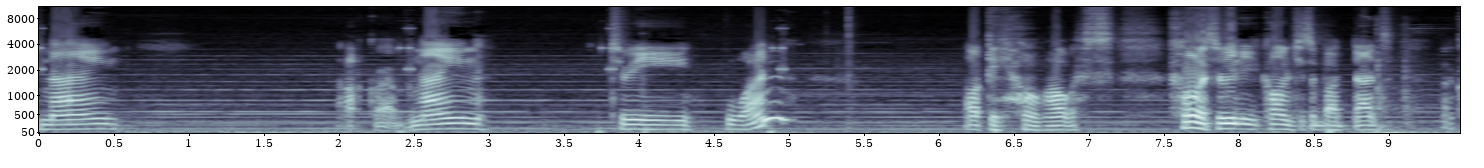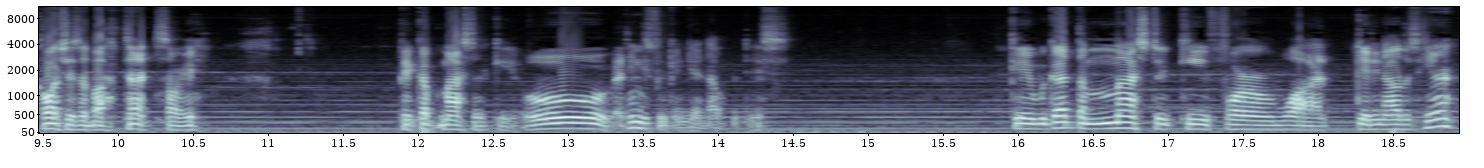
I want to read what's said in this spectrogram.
nine. Oh crap, nine, three, one. Okay, oh, I was, I was really conscious about that cautious about that, sorry. Pick up master key. Oh, I think we can get out with this. Okay, we got the master key for what? Getting out of here?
